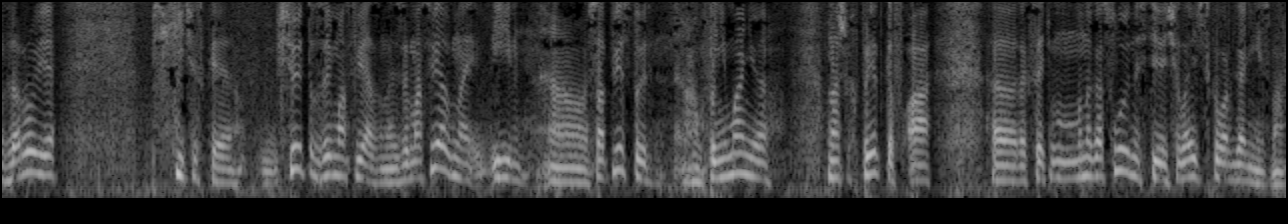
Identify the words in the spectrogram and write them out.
здоровье психическое, все это взаимосвязано, взаимосвязано и э, соответствует пониманию наших предков о, э, так сказать, многослойности человеческого организма.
